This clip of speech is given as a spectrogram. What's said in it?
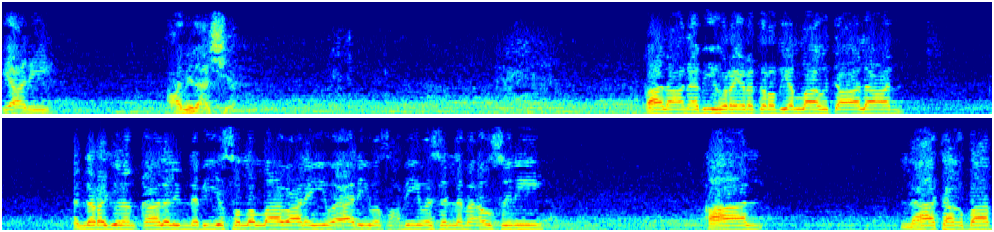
يعني عمل أشياء. قال عن أبي هريرة رضي الله تعالى عنه أن رجلا قال للنبي صلى الله عليه وآله وصحبه وسلم أوصني. قال لا تغضب.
